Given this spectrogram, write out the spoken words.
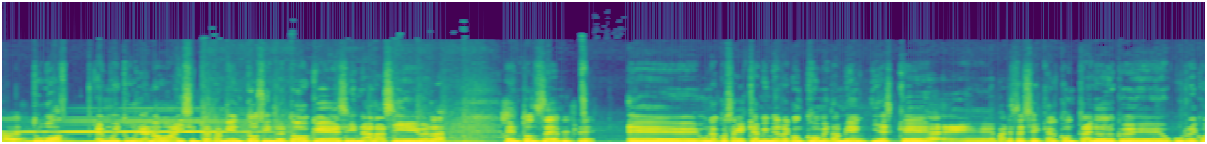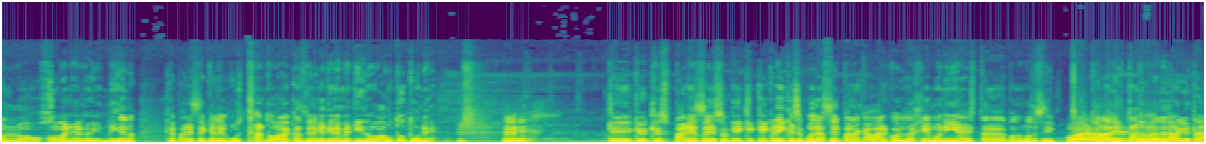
A ver. tu voz es muy tuya, ¿no? Ahí sin tratamiento, sin retoques, sin nada así, ¿verdad? Entonces, Sí, sí. eh, una cosa que es que a mí me reconcome también, y es que eh, parece ser que al contrario de lo que ocurre con los jóvenes de hoy en día, ¿no? Que parece que les gustan todas las canciones que tienen metido autotune. Sí. ¿Qué, qué- qué os parece eso? ¿Qué, qué- qué creéis que se puede hacer para acabar con la hegemonía esta, podemos decir, Bueno, con la ver, dictadura yo- del reggaetón?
